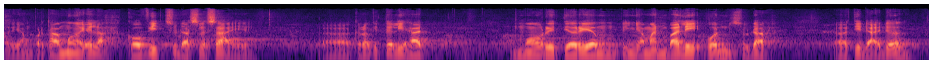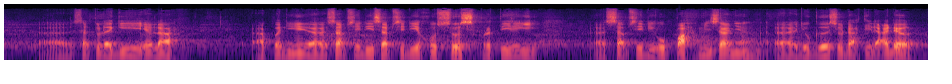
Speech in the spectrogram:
Uh, yang pertama ialah covid sudah selesai. Uh, kalau kita lihat moratorium pinjaman balik pun sudah uh, tidak ada. Uh, satu lagi ialah apa ni uh, subsidi-subsidi khusus seperti uh, subsidi upah misalnya uh, juga sudah tidak ada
